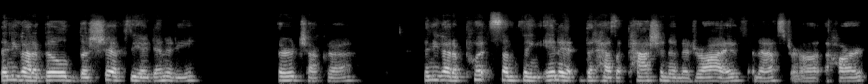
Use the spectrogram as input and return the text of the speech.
Then you got to build the ship, the identity, third chakra. Then you got to put something in it that has a passion and a drive, an astronaut, a heart.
